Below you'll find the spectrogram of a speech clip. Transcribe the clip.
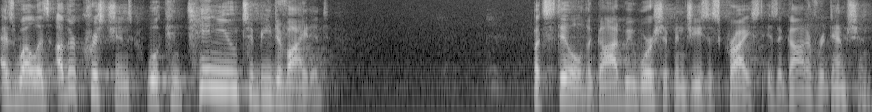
as well as other Christians will continue to be divided. But still, the God we worship in Jesus Christ is a God of redemption.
